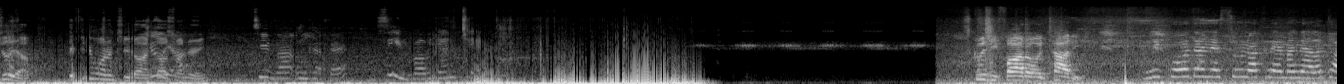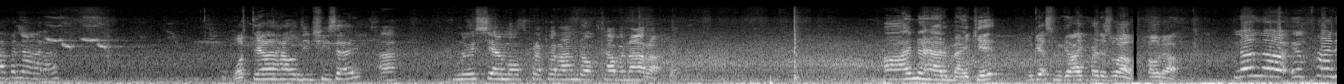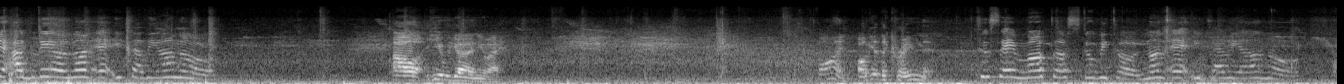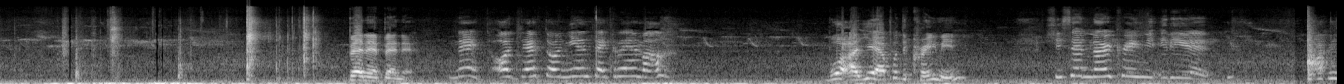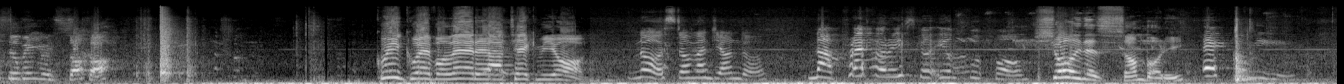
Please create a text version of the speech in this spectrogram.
to like I was Julia? wondering. Tu vas un café? Sì, volentieri. Scusi, fado e tardi. Ricorda nessuna crema nella carbonara. What the hell did she say? Ah, noi stiamo preparando carbonara. Oh, I know how to make it. We'll get some garlic bread as well. Hold up. No, no, il pane aglio non è italiano. Oh, here we go anyway. Fine, I'll get the cream then. Tu sei molto stupido, non è italiano. Bene, bene. Net, ho detto niente crema. What? Uh, yeah, I put the cream in. She said no cream, you idiot. I can still beat you in soccer. Quinque volere a take me on. No, sto mangiando. No, preferisco il football. Surely there's somebody. Eccomi.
